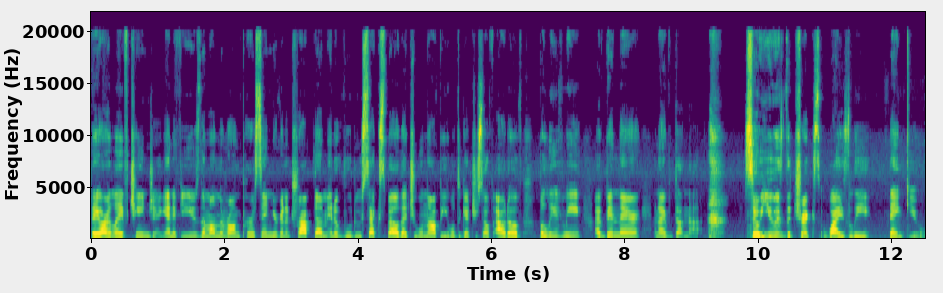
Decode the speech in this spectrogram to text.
they are life changing, and if you use them on the wrong person, you're going to trap them in a voodoo sex spell that you will not be able to get yourself out of. Believe me, I've been there and I've done that. so use the tricks wisely. Thank you.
